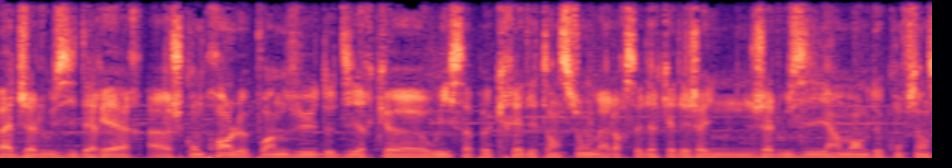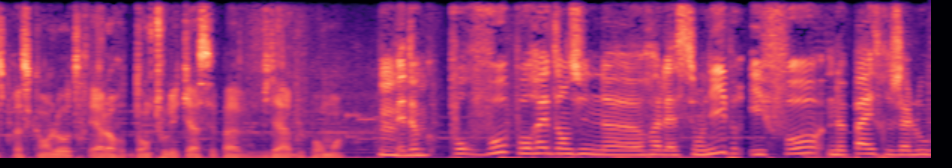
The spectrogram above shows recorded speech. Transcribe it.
pas de jalousie derrière. Euh, je comprends le point de vue de dire que oui, ça peut créer des tensions, mais alors ça veut dire qu'il y a déjà une jalousie et un manque de confiance presque en l'autre. Et alors, dans tous les cas, c'est pas viable pour moi. Mais Mhm. donc, pour vous, pour être dans une euh, relation libre, il faut ne pas être jaloux.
